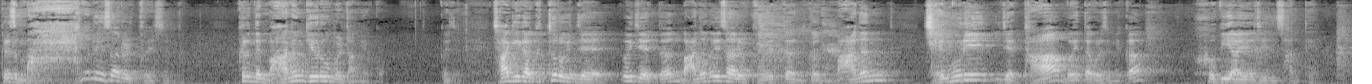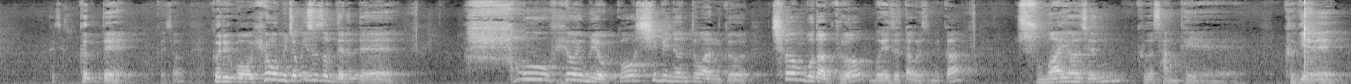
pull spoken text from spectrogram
그래서 많은 의사를 구했습니다. 그런데 많은 괴로움을 당했고, 그죠? 자기가 그토록 이제 의지했던 많은 의사를 구했던 그 많은 재물이 이제 다 뭐했다고 그랬습니까? 허비하여진 상태. 그죠? 그때, 그죠? 그리고 효험이 좀 있었으면 되는데, 아무 효험이 없고 12년 동안 그 처음보다 더 뭐해졌다고 그랬습니까? 중하여진 그 상태에 그게 어,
